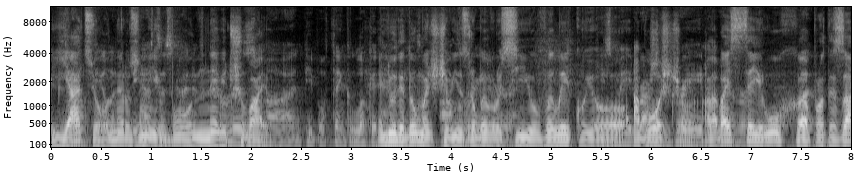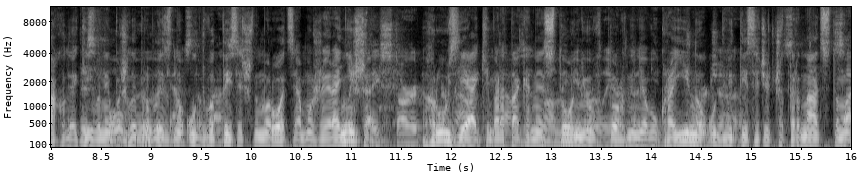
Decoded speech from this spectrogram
Я цього не розумію, бо не відчуваю. Люди думають, що він зробив Росію великою або що, але весь цей рух проти заходу, який вони почали приблизно у 2000 році, а може й раніше. Грузія, кібератаки на Естонію, вторгнення в Україну у 2014-му.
